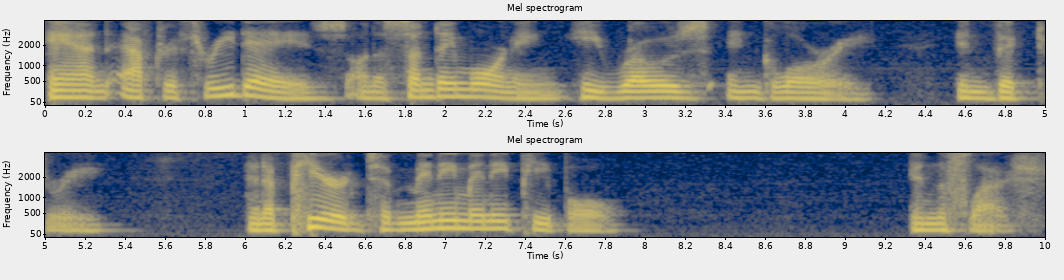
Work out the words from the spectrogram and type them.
and after three days, on a Sunday morning, he rose in glory, in victory, and appeared to many, many people in the flesh.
